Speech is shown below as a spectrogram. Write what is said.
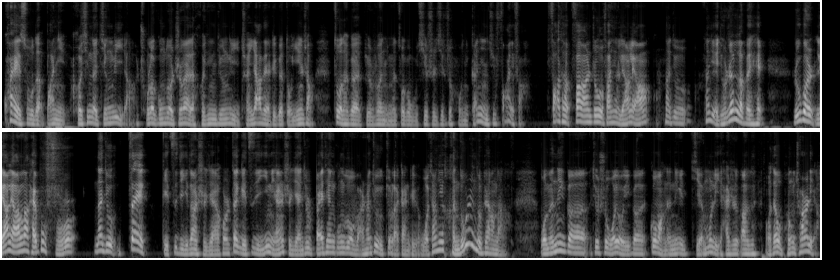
快速的把你核心的精力啊，除了工作之外的核心精力全压在这个抖音上，做它个，比如说你们做个五期十期之后，你赶紧去发一发，发它发完之后发现凉凉，那就那也就认了呗。如果凉凉了还不服，那就再给自己一段时间，或者再给自己一年时间，就是白天工作，晚上就就来干这个。我相信很多人都这样的。我们那个就是我有一个过往的那个节目里，还是啊，对，我在我朋友圈里啊，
